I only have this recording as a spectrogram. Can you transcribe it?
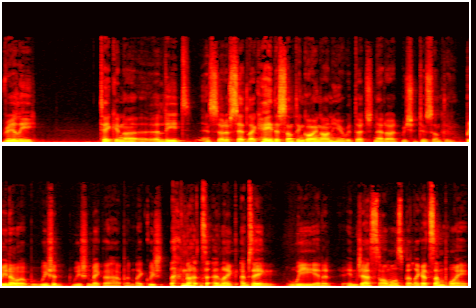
really taken a, a lead and sort of said like, "Hey, there's something going on here with Dutch net art. We should do something." but you know what we should we should make that happen like we should not i'm like i'm saying we in a in jest almost but like at some point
